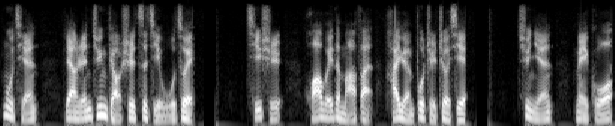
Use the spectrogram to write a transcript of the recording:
目前，两人均表示自己无罪。其实，华为的麻烦还远不止这些。去年，美国、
